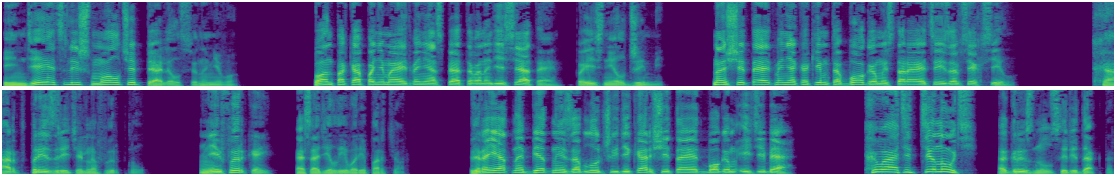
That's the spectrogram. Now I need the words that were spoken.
Индеец лишь молча пялился на него. «Он пока понимает меня с пятого на десятое», — пояснил Джимми. «Но считает меня каким-то богом и старается изо всех сил». Харт презрительно фыркнул. «Не фыркай», — осадил его репортер. «Вероятно, бедный заблудший дикарь считает богом и тебя». «Хватит тянуть!» — огрызнулся редактор.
